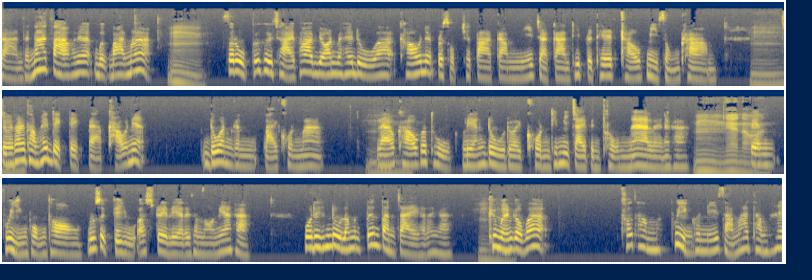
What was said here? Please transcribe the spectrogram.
การ แต่หน้าตาเขาเนี่ยเบิกบานมาก อืสรุปก็คือฉายภาพย้อนไปให้ดูว่าเขาเนี่ยประสบชะตากรรมนี้จากการที่ประเทศเขามีสงครามจนกระทั่งทำให้เด็กๆแบบเขาเนี่ยด้วนกันหลายคนมาก แล้วเขาก็ถูกเลี้ยงดูโดยคนที่มีใจเป็นพรหมแน่เลยนะคะอืมแน่นอนเป็นผู้หญิงผมทองรู้สึกจะอยู่ออสเตรเลียอะไรทำนองเนี้ยค่ะโอ้ดิฉันดูแล้วมันตื้นตันใจค่ะท่านคะคือเหมือนกับว่า เขาทำผู้หญิงคนนี้สามารถทำให้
